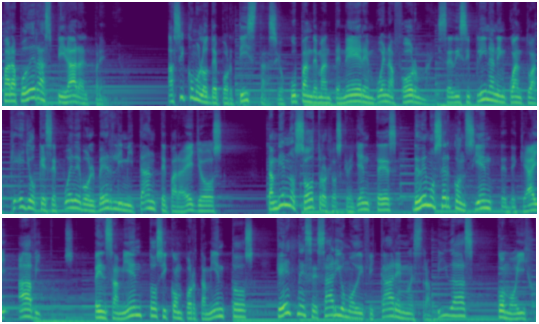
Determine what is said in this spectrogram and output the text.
para poder aspirar al premio. Así como los deportistas se ocupan de mantener en buena forma y se disciplinan en cuanto a aquello que se puede volver limitante para ellos, también nosotros los creyentes debemos ser conscientes de que hay hábitos, pensamientos y comportamientos que es necesario modificar en nuestras vidas como hijos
